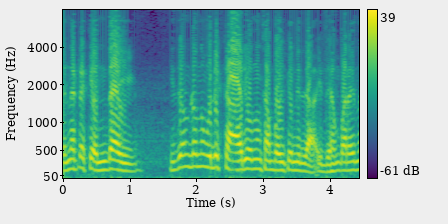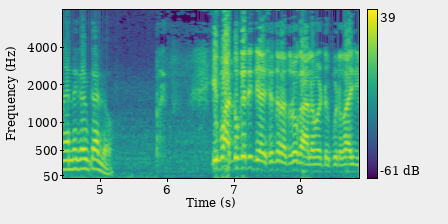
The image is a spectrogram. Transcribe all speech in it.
എന്നിട്ടൊക്കെ എന്തായി? ഇതുകൊണ്ടൊന്നും ഒരു കാര്യമൊന്നും സംഭവിക്കുന്നില്ല. ഇദ്ദേഹം പറയുന്നത് തന്നെ കേൾക്കാമല്ലോ ഇപ്പൊ അഡ്വക്കേറ്റ് ജയശങ്കർ എത്രയോ കാലമായിട്ട് പിണറായി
